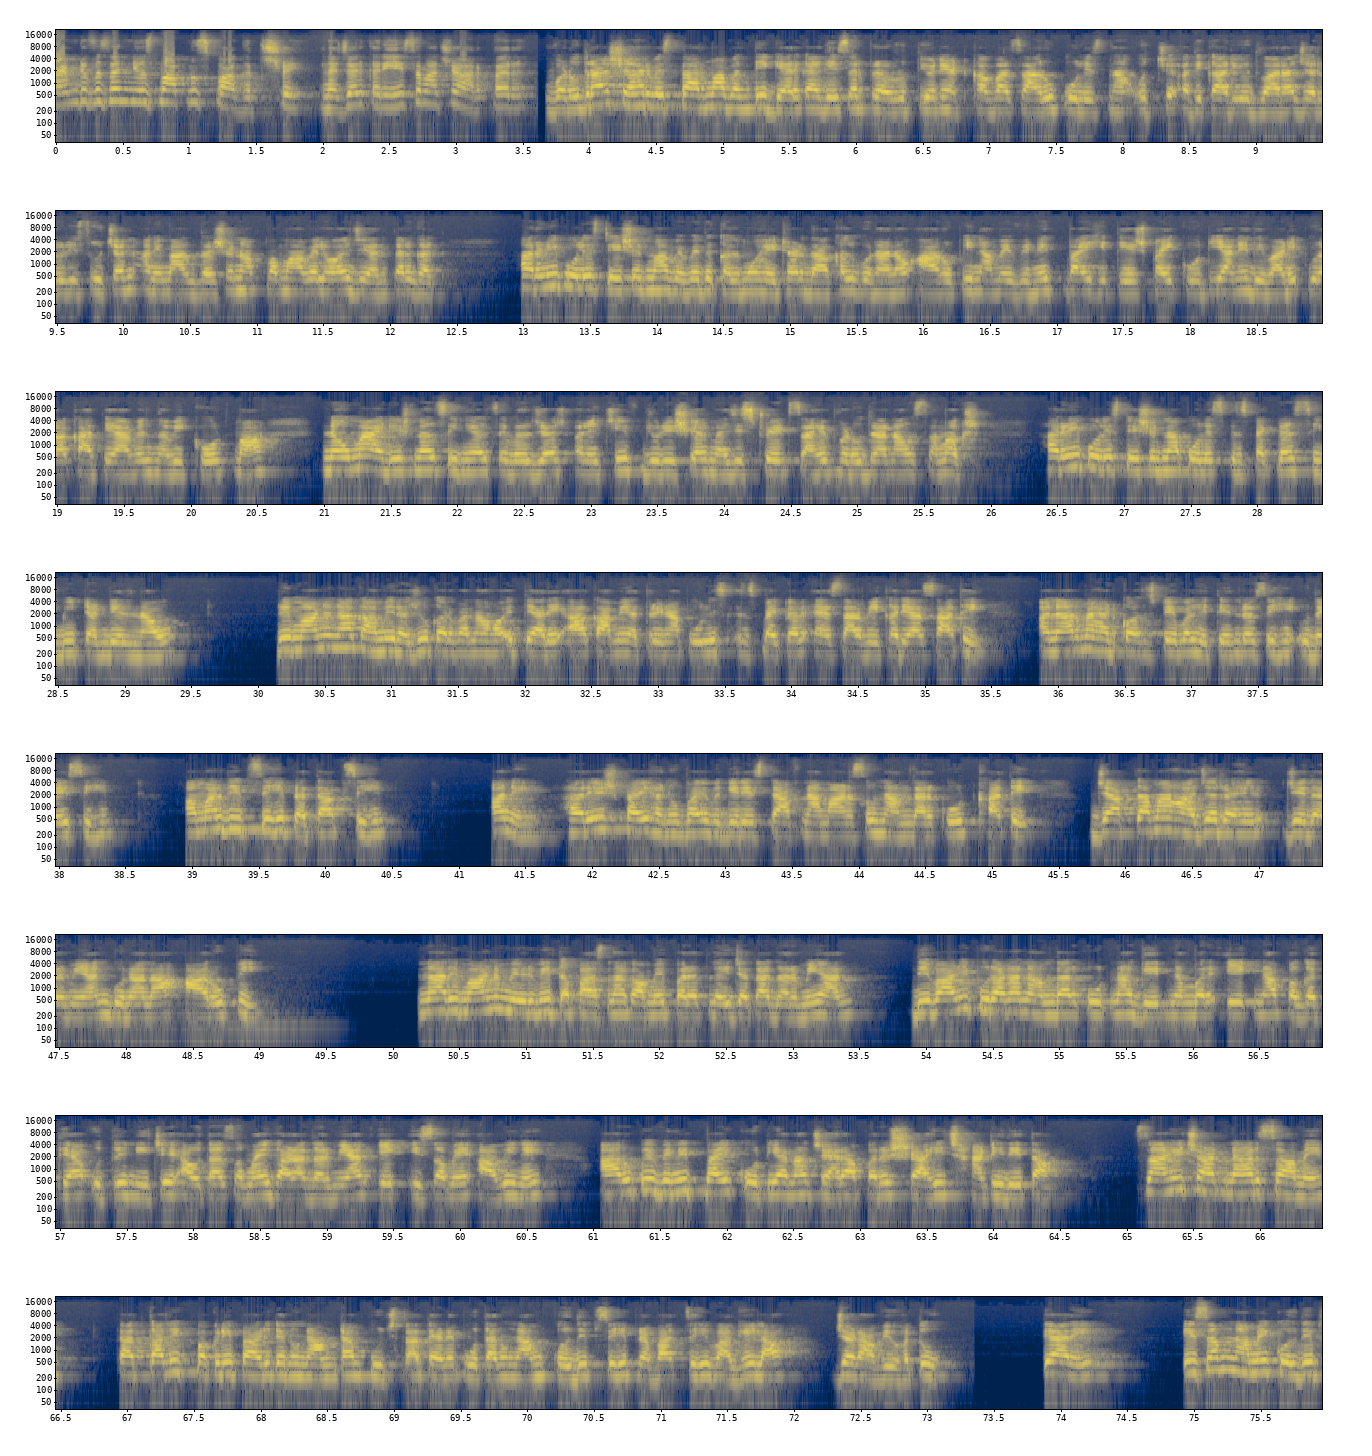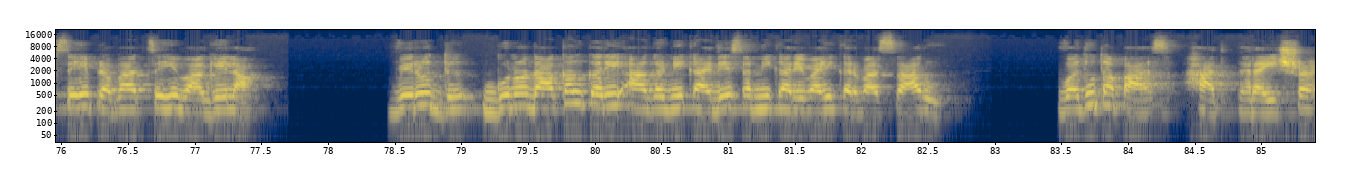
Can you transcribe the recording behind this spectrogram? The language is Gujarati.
ક્રાઇમ ડિવિઝન ન્યૂઝમાં આપનું સ્વાગત છે. નજર કરીએ સમાચાર પર. વડોદરા શહેર વિસ્તારમાં બનતી ગેરકાયદેસર પ્રવૃત્તિઓને અટકાવવા સારું પોલીસના ઉચ્ચ અધિકારીઓ દ્વારા જરૂરી સૂચન અને માર્ગદર્શન આપવામાં આવેલ હોય જે અંતર્ગત હરણી પોલીસ સ્ટેશનમાં વિવિધ કલમો હેઠળ દાખલ ગુનાનો આરોપી નામે વિનીતભાઈ, હિતેશભાઈ કોટિયાને દિવાળીપુરા ખાતે આવેલ નવી કોર્ટમાં નવમા એડિશનલ સિનિયર સિવિલ જજ અને ચીફ જ્યુડિશિયલ મેજિસ્ટ્રેટ સાહેબ વડોદરાનાઓ સમક્ષ હરણી પોલીસ સ્ટેશનના પોલીસ ઇન્સ્પેક્ટર સીબી ટંડેલનાઓ રિમાન્ડના કામે રજૂ કરવાના હોય ત્યારે આ કામે અત્રેના police inspector S R Vekariya સાથે અનારમા હેડ કોન્સ્ટેબલ હિતેન્દ્રસિંહ, ઉદયસિંહ, અમરદીપસિંહ, પ્રતાપસિંહ અને હરેશભાઈ હનુભાઈ વગેરે સ્ટાફના માણસો નામદાર કોર્ટ ખાતે જાપ્તામાં હાજર રહેલ જે દરમિયાન ગુનાના આરોપી ના રિમાન્ડ મેળવી તપાસના કામે પરત લઈ જતા દરમિયાન દિવાળીપુરાના નામદાર કોર્ટના ગેટ નંબર એકના પગથિયા ઉતરી નીચે આવતા સમયગાળા દરમિયાન એક ઈસમે આવીને આરોપી વિનીતભાઈ કોટિયાના ચહેરા પર શાહી છાંટી દેતા. શાહી છાંટનાર સામે તાત્કાલિક પકડી પાડી તેનું નામઠામ પૂછતા તેણે પોતાનું નામ કુલદીપસિંહ પ્રભાતસિંહ વાઘેલા જણાવ્યું હતું. ત્યારે ઈસમ નામે કુલદીપસિંહ પ્રભાતસિંહ વાઘેલા વિરુદ્ધ ગુનો દાખલ કરી આગળની કાયદેસરની કાર્યવાહી કરવા સારું વધુ તપાસ હાથ ધરાઈ છે.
